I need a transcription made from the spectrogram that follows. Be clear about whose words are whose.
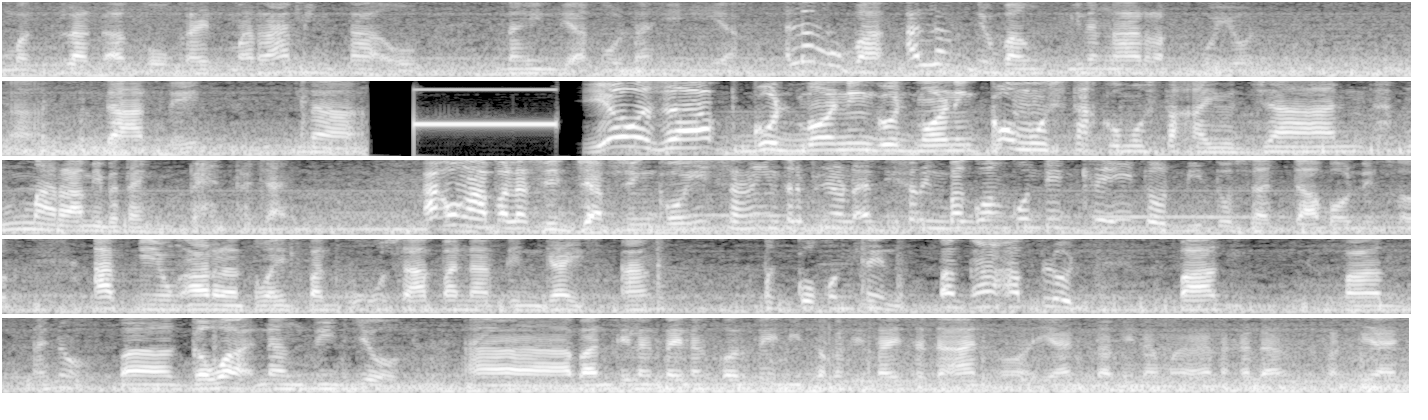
Speaker 1: mag-vlog ako kahit maraming tao na hindi ako nahihiya. Alam mo ba, alam nyo bang pinangarap ko yun? Na dati na Yo, what's up? Good morning, good morning. Kumusta, kumusta kayo dyan? Marami ba tayong benta dyan? Ako nga pala si Jeff Cinco, isang entrepreneur at isa ring baguang content creator dito sa Davao del Sur. At ngayong araw na to ay pag-uusapan natin guys ang pagko-content, pag-a-upload, pag pag ano, paggawa ng video. Ah, banti lang tayo ng konti dito kasi tayo sa daan. O, ayan, dami ng mga nakadaang sasakyan.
